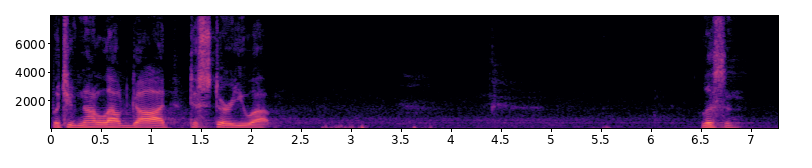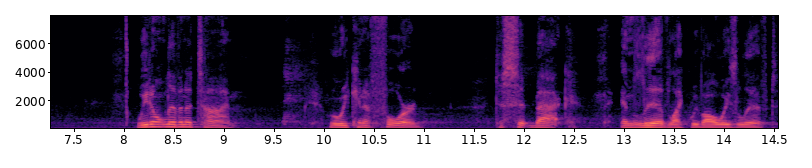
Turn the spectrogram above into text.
but you've not allowed God to stir you up. Listen, we don't live in a time where we can afford to sit back and live like we've always lived.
